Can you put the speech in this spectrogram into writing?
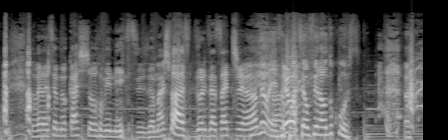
Na verdade, ser o meu cachorro, Vinícius. É mais fácil, durou 17 anos. Não, esse Eu- pode ser o final do curso.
